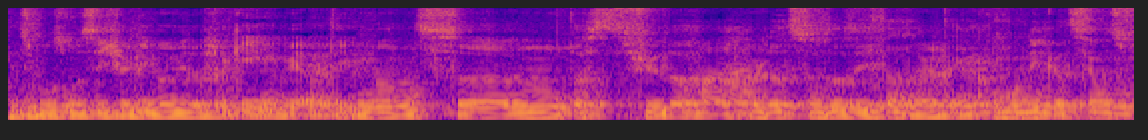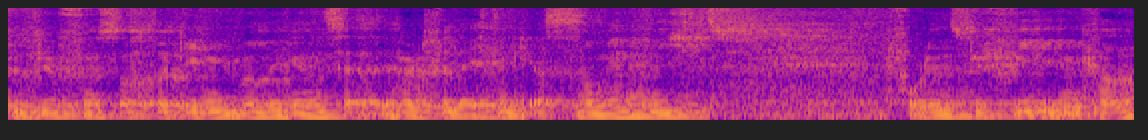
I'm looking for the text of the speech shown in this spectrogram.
Das muss man sich halt immer wieder vergegenwärtigen und ähm, das führt auch manchmal dazu, dass ich dann halt ein Kommunikationsbedürfnis auf der gegenüberliegenden Seite halt vielleicht im ersten Moment nicht vollends befriedigen kann,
